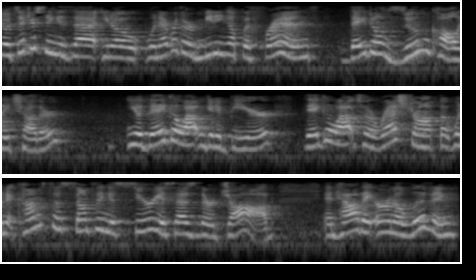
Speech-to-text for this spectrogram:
You know, what's interesting is that, you know, whenever they're meeting up with friends, they don't Zoom call each other. You know, they go out and get a beer. They go out to a restaurant, but when it comes to something as serious as their job and how they earn a living,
